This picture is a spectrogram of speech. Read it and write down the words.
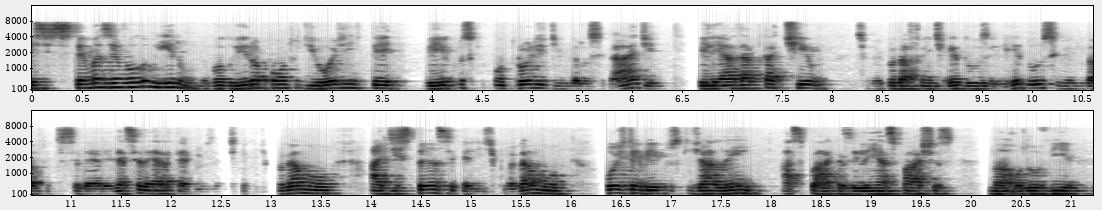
Esses sistemas evoluíram, evoluíram a ponto de hoje ter veículos que o controle de velocidade ele é adaptativo. Se o veículo da frente reduz, ele reduz. Se o veículo da frente acelera, ele acelera até a velocidade que a gente programou, a distância que a gente programou. Hoje tem veículos que já leem as placas e leem as faixas na rodovia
